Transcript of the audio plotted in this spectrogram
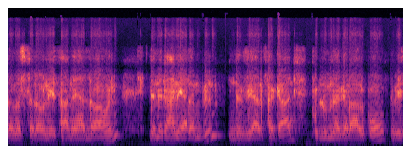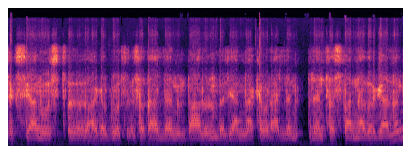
በመሰለ ሁኔታ ነው ያለው። አሁን ለመድኃኔዓለም ግን እንደ እግዚአብሔር ፈቃድ ሁሉም ነገር አልቆ በቤተክርስቲያን ውስጥ አገልግሎት እንሰጣለን፣ በዓሉንም በዚያ እናከብራለን ብለን ተስፋ እናደርጋለን።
